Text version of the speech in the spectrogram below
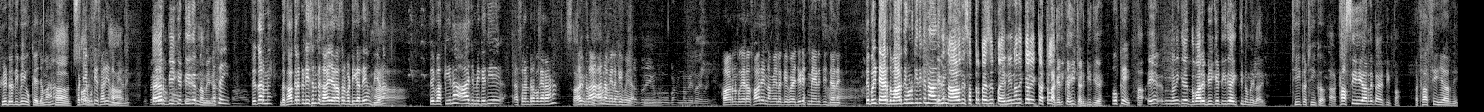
ਫੀਡਰ ਦੀ ਬਈ ਓਕੇ ਜਮਾ ਹਨਾ? ਹਾਂ, ਫੱਟੀਆਂ। ਫੁੱਟੀਆਂ ਸਾਰੀਆਂ ਨਵੀਆਂ ਨੇ। ਟਾਇਰ ਬੀਕੇਟੀ ਦੇ ਨਵੇਂ ਨੇ। ਅੱਛਾ ਜੀ। ਤੇ ਧਰਮੇ ਦਿਖਾ ਕੇ ਕੰਡੀਸ਼ਨ ਦਿਖਾ ਯਾਰ ਅਸਲ ਵੱਡੀ ਗੱਲ ਇਹ ਹੁੰਦੀ ਹੈ ਨਾ। ਤੇ ਬਾਕੀ ਨਾ ਆ ਜਿਵੇਂ ਕਹਦੀ ਸਿਲੰਡਰ ਵਗੈਰਾ ਹਨਾ? ਸਾਰੇ ਨਵੇਂ। ਲੱਗੇ ਹੋਏ ਆ। ਹਾਰਨ ਵਗੈਰਾ ਸਾਰੇ ਨਵੇਂ ਲੱਗੇ ਹੋਏ ਆ ਜਿਹੜੇ ਮੇਨ ਚੀਜ਼ਾਂ ਨੇ। ਤੇ ਬਈ ਟਾਇਰ ਦੁਬਾਰ ਦੇ ਹੁਣ ਕਿਹਦੇ ਕੇ ਨਾਲ ਦੇ ਇਹਦੇ ਨੇ? ਨਾਲ ਦੇ 70 ਪੈਸੇ ਪਏ ਨੇ ਇਹਨਾਂ ਦੇ ਘਰੇ ਕੱਟ ਲੱਗੇ ਜੀ ਕਹੀ ਚੜ ਗਈ ਤੀ ਇਹ ਓਕੇ। ਹਾਂ ਇਹ ਨਾਨੀ ਕਿ ਦੁਬਾਰੇ ਬੀਕੇਟੀ ਦੇ ਐਕਤੀ ਨਵੇਂ ਲਾਏ ਨੇ। ਠੀਕ ਆ ਠੀਕ ਆ। ਹਾਂ 88000 ਦੇ ਟਾਇਰ ਟਿੱਪਾਂ। 88000 ਦੀ।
